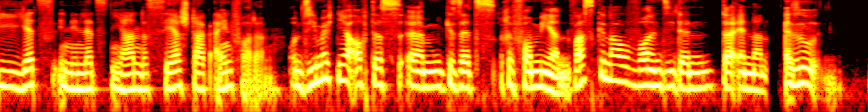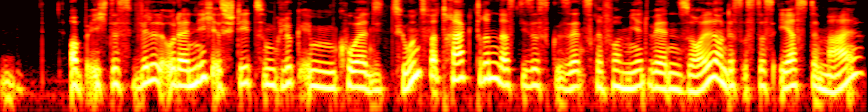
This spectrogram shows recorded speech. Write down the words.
die jetzt in den letzten Jahren das sehr stark einfordern. Und Sie möchten ja auch das ähm, Gesetz reformieren. Was genau wollen Sie denn da ändern? Also ob ich das will oder nicht. Es steht zum Glück im Koalitionsvertrag drin, dass dieses Gesetz reformiert werden soll. Und das ist das erste Mal.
